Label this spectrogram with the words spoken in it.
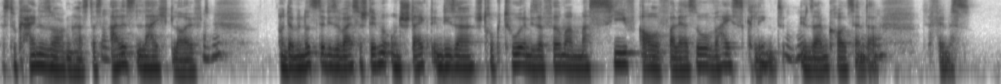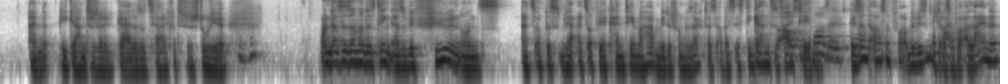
dass du keine Sorgen hast, dass alles leicht läuft. Und dann benutzt er diese weiße Stimme und steigt in dieser Struktur, in dieser Firma massiv auf, weil er so weiß klingt in seinem Callcenter. Der Film ist eine gigantische, geile sozialkritische Studie. Und das ist immer das Ding. Also wir fühlen uns, als ob, es, wir- als ob wir kein Thema haben, wie du schon gesagt hast. Aber es ist die ganze Zeit außen Thema. sind, Wir genau. sind außen vor, aber wir sind nicht Total. außen vor. Alleine.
